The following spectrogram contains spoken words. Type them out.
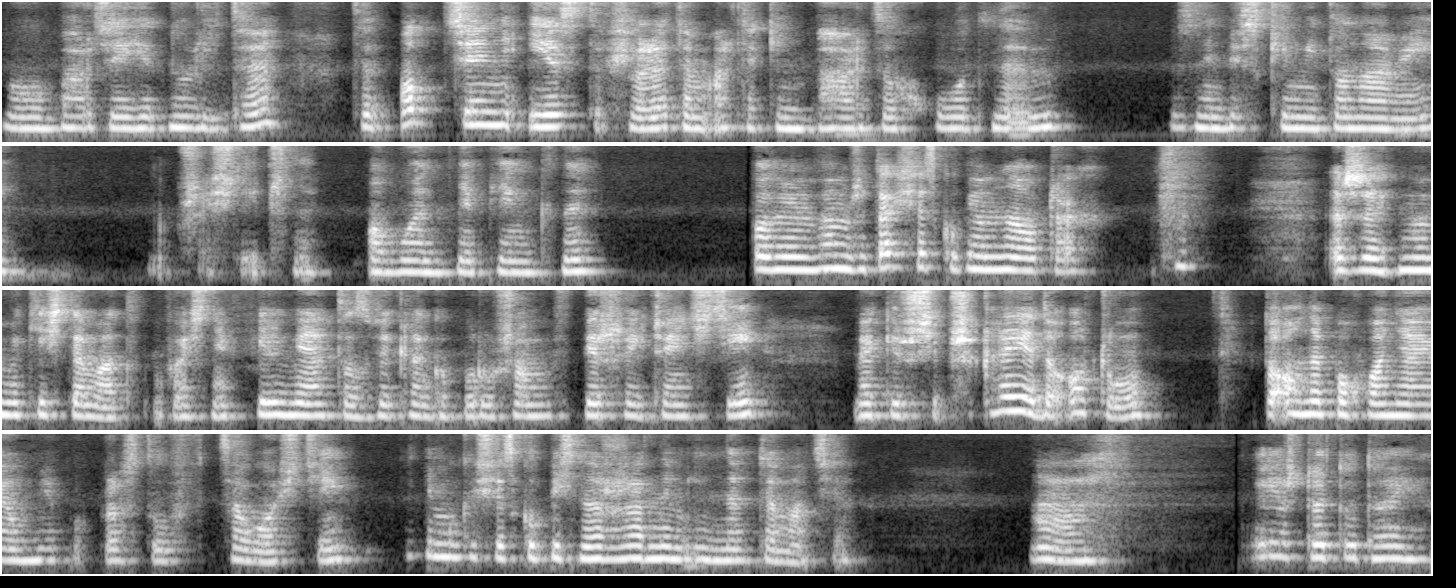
Było bardziej jednolite. Ten odcień jest fioletem, ale takim bardzo chłodnym, z niebieskimi tonami. No prześliczny, obłędnie piękny. Powiem Wam, że tak się skupiam na oczach, że jak mam jakiś temat właśnie w filmie, to zwykle go poruszam w pierwszej części. Jak już się przykleję do oczu, to one pochłaniają mnie po prostu w całości. Nie mogę się skupić na żadnym innym temacie. Mm. Jeszcze tutaj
